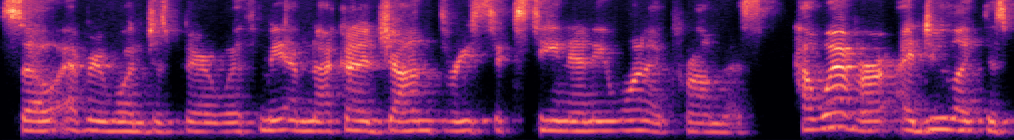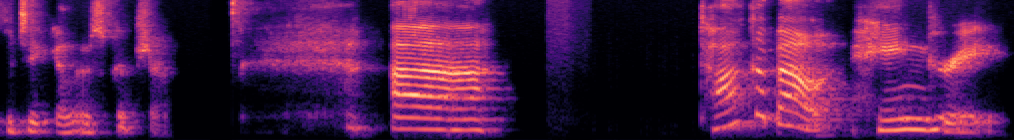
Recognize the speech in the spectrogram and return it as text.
So everyone just bear with me. I'm not going to John 3:16 anyone, I promise. However, I do like this particular scripture. Uh, talk about hangry.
